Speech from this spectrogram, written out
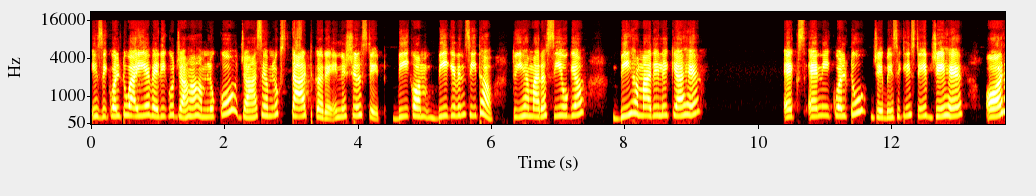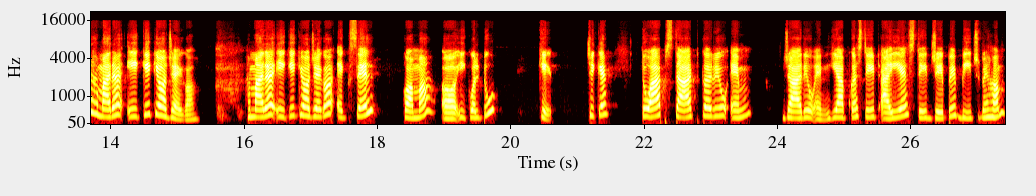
is equal to i है वेरी गुड जहाँ हम लोग को, जहाँ से हम लोग स्टार्ट करें initial state B comma B given C था तो ये हमारा सी हो गया. बी हमारे लिए क्या है? X n equal to j basically state j है, और हमारा ए के क्या हो जाएगा? हमारा ए के क्या हो जाएगा? एक्सएल कॉमा इक्वल टू के ठीक है? तो आप स्टार्ट कर रहे हो एम जा रहे हो एन ये आपका स्टेट आई है स्टेट जे पे, बीच में हम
